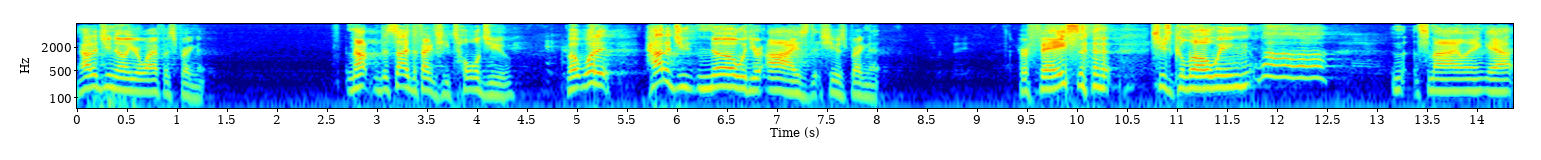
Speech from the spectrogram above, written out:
How did you know your wife was pregnant? Not beside the fact that she told you, but what it, how did you know with your eyes that she was pregnant? Her face? She's glowing. Ah. Smiling, yeah.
